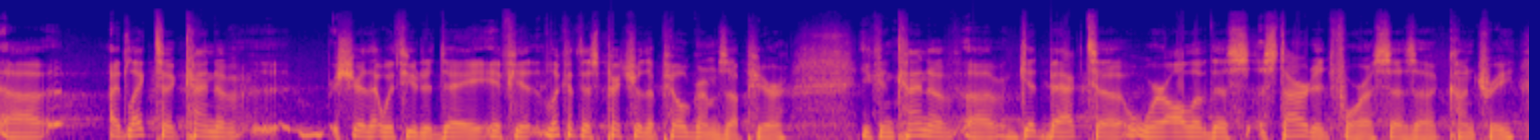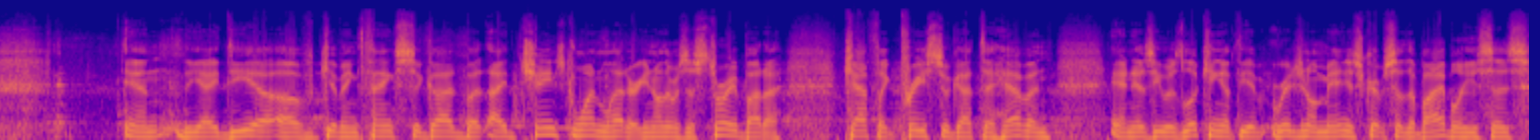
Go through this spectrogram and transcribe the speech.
uh, I'd like to kind of share that with you today. If you look at this picture of the pilgrims up here, you can kind of uh, get back to where all of this started for us as a country and the idea of giving thanks to God, but I changed one letter. You know, there was a story about a Catholic priest who got to heaven, and as he was looking at the original manuscripts of the Bible, he says,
